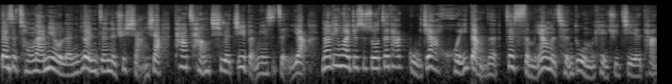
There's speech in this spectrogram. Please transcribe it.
但是从来没有人认真的去想一下它长期的基本面是怎样。那另外就是说，在它股价回档。的在什么样的程度我们可以去接它？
